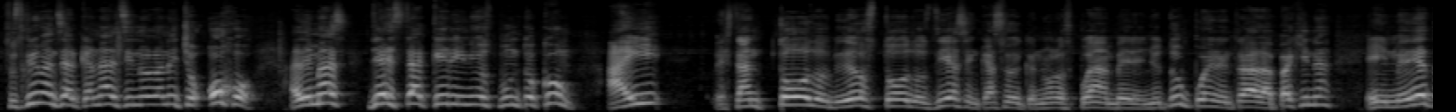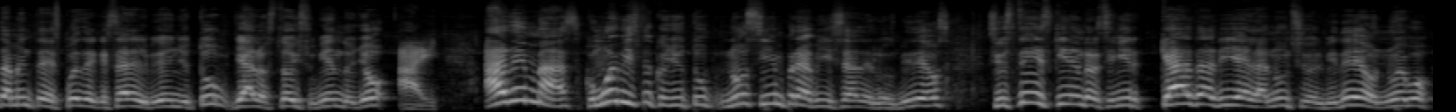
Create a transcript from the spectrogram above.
Suscríbanse al canal si no lo han hecho. Ojo, además ya está kerinews.com. Ahí están todos los videos todos los días. En caso de que no los puedan ver en YouTube, pueden entrar a la página e inmediatamente después de que sale el video en YouTube, ya lo estoy subiendo yo ahí. Además, como he visto que YouTube no siempre avisa de los videos, si ustedes quieren recibir cada día el anuncio del video nuevo,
